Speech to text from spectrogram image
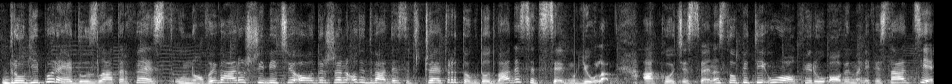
Drugi po redu Zlatar Fest u Novoj Varoši biće održan od 24. do 27. jula. A ko će sve nastupiti u okviru ove manifestacije,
